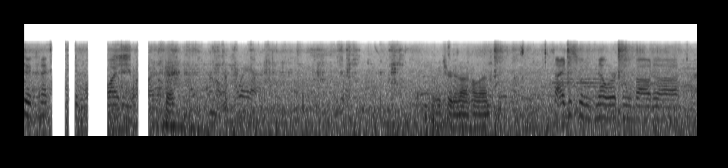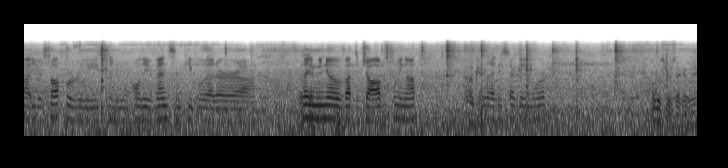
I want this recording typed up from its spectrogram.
need to connect to the Wi-Fi. Okay. Let me turn it on. Hold on. So I just was networking about uh, about your software release and all the events and people that are uh, letting me know about the jobs coming up so that I can start getting work. Hold this for a second, will you?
